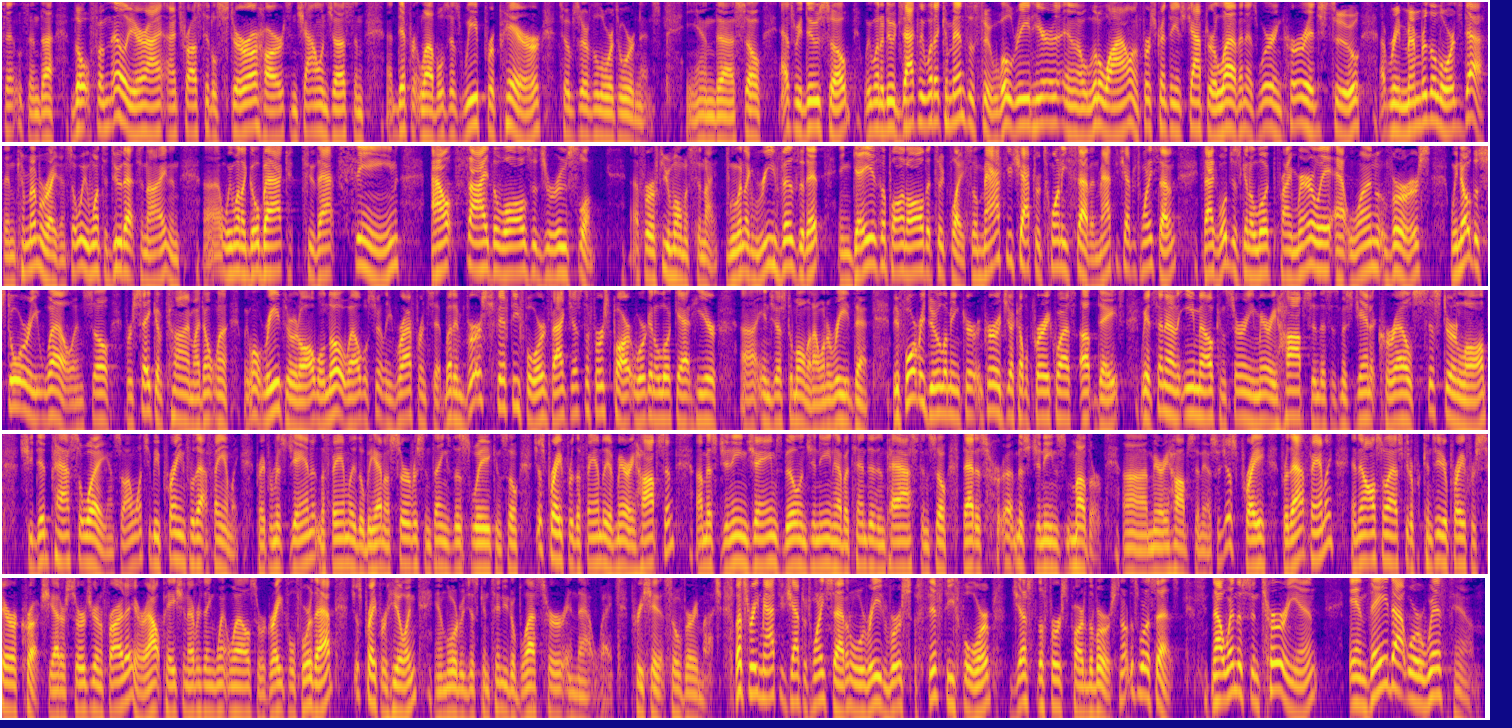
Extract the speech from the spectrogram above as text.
sentence, and uh, though familiar, I, I, trust it'll stir our hearts and challenge us in uh, different levels as we prepare to observe the Lord's ordinance. And uh, so, as we do so, we want to do exactly what it commends us to. We'll read here in a little while in 1 Corinthians chapter 11 as we're encouraged to uh, remember the Lord's death and commemorate. And so, we want to do that tonight, and uh, we want to go back to that scene outside the walls of Jerusalem. Uh, for a few moments tonight. We want to revisit it and gaze upon all that took place. So, Matthew chapter 27. Matthew chapter 27. In fact, we're just going to look primarily at one verse. We know the story well, and so for sake of time, I don't want to, we won't read through it all. We'll know it well. We'll certainly reference it. But in verse 54, in fact, just the first part, we're going to look at here uh, in just a moment. I want to read that. Before we do, let me encourage you a couple prayer requests, updates. We had sent out an email concerning Mary Hobson. This is Miss Janet Carell's sister in law. She did pass away. And so I want you to be praying for that family. Pray for Miss Janet and the family. They'll be having a service and things this week. And so just pray for the family of Mary Hobson. Uh, Miss Janine James, Bill and Janine have attended and passed. And so that is uh, Miss Janine's mother, uh, Mary Hobson is. So just pray for that family. And then also ask you to continue to pray for Sarah Crook. She had her surgery on Friday, her outpatient, everything went well. So we're grateful for that. Just pray for healing. And Lord would just continue to bless her in that way. Appreciate it so very much. Let's read Matthew chapter 27. We'll read verse 50 54, just the first part of the verse. Notice what it says. Now, when the centurion and they that were with him,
